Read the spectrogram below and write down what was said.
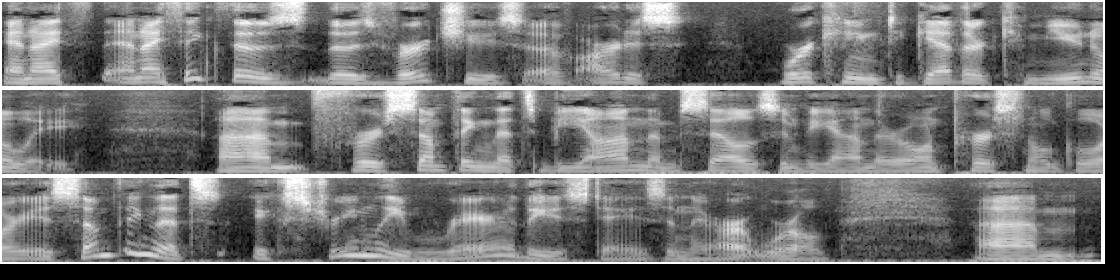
And I th- and I think those those virtues of artists working together communally. Um, for something that's beyond themselves and beyond their own personal glory is something that's extremely rare these days in the art world. Um,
